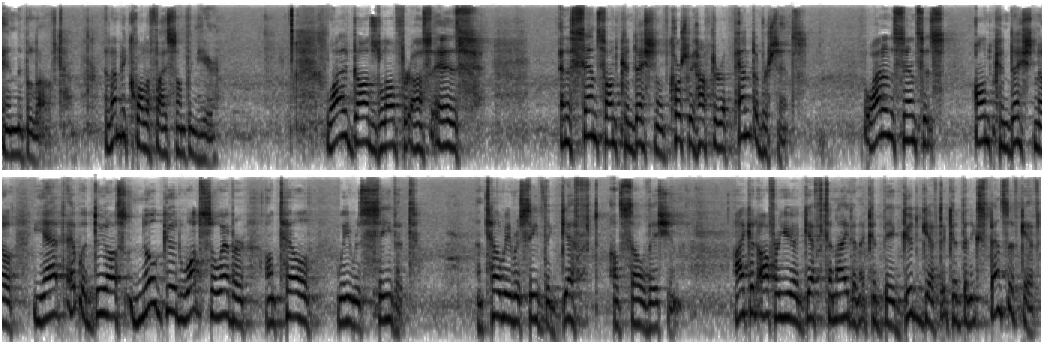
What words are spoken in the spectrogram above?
in the beloved. And let me qualify something here. While God's love for us is, in a sense, unconditional, of course, we have to repent of our sins. While in a sense it's unconditional, yet it would do us no good whatsoever until we receive it, until we receive the gift of salvation. I could offer you a gift tonight, and it could be a good gift. It could be an expensive gift.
